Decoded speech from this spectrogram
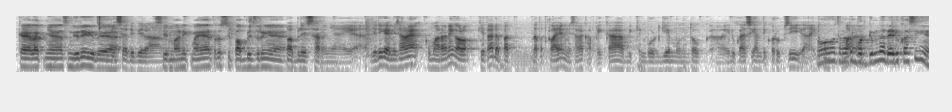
kayak labnya sendiri gitu ya. Bisa dibilang Si Manik Maya terus si publishernya. publishernya ya. Jadi kayak misalnya Kumara ini kalau kita dapat dapat klien misalnya KPK bikin board game untuk uh, edukasi anti korupsi, nah itu Oh Kumara. ternyata board game ada edukasinya.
